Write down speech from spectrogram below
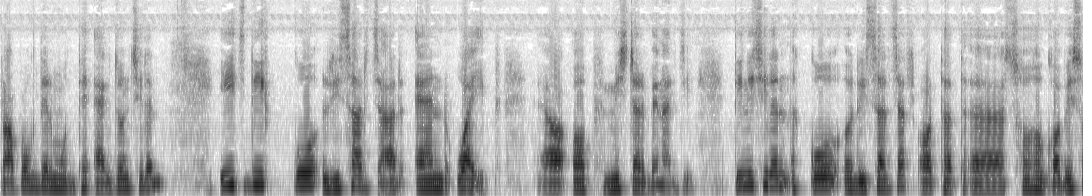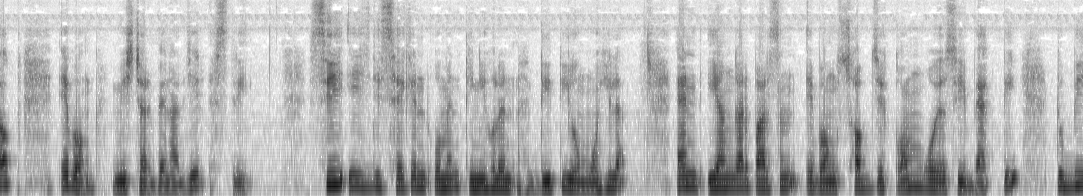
প্রাপকদের মধ্যে একজন ছিলেন। Is the co researcher and wife of Mister Banerjee তিনি ছিলেন কো রিসার্চার অর্থাৎ সহ গবেষক এবং মিস্টার ব্যানার্জির স্ত্রী। She is the second women তিনি হলেন দ্বিতীয় মহিলা অ্যান্ড ইয়াঙ্গার পারসন এবং সবচেয়ে কম বয়সী ব্যক্তি to be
